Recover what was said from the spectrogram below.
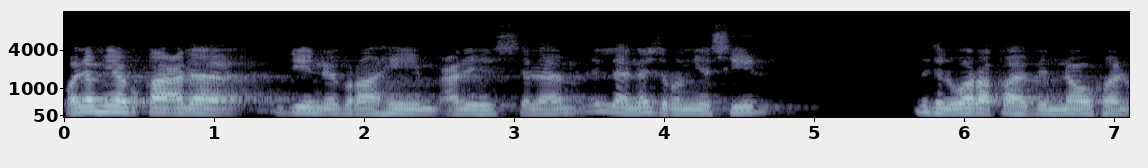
ولم يبقى على دين إبراهيم عليه السلام إلا نزر يسير مثل ورقة بن نوفل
